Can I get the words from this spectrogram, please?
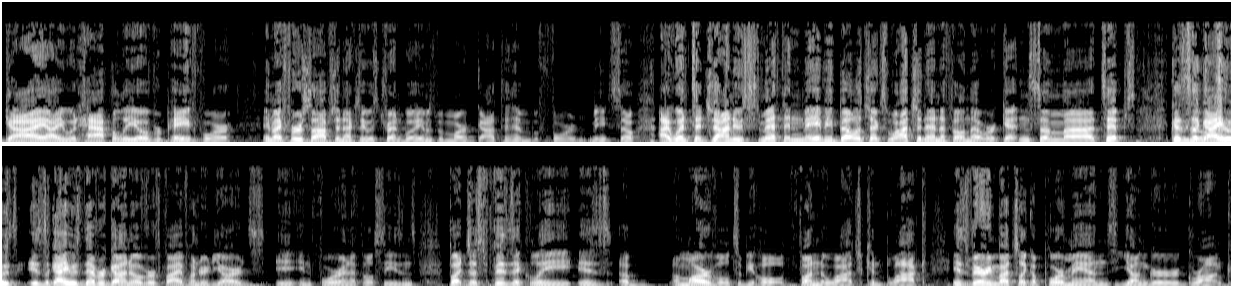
Guy I Would Happily Overpay For. And my first option actually was Trent Williams, but Marc got to him before me. So I went to Jonnu Smith, and maybe Belichick's watching NFL Network, getting some uh, tips. Because it's a guy again. who's is a guy who's never gone over 500 yards in, in four NFL seasons, but just physically is a a marvel to behold, fun to watch, can block, is very much like a poor man's younger Gronk,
